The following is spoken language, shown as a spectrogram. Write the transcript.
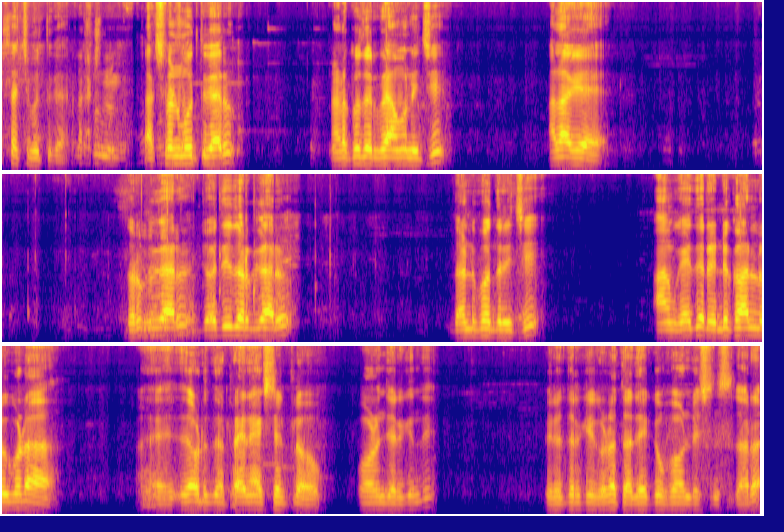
సత్యమూర్తి గారు. లక్ష్మణమూర్తి గారు నడకుదూరు గ్రామం నుంచి అలాగే దుర్గ గారు జ్యోతి దుర్గ గారు దండుపొందు నుంచి ఆమెకైతే రెండు కాళ్ళు కూడా ఏదో ట్రైన్ యాక్సిడెంట్లో పోవడం జరిగింది. వీరిద్దరికీ కూడా తదేకం ఫౌండేషన్స్ ద్వారా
